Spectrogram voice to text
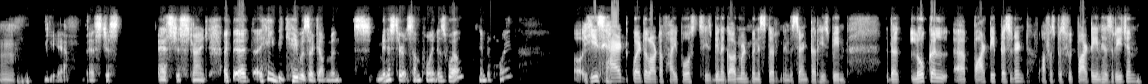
Hmm. Yeah, that's just that's just strange. Uh, uh, he he was a government minister at some point as well. In between, Oh, he's had quite a lot of high posts. He's been a government minister in the center. He's been the local uh, party president of a specific party in his region.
